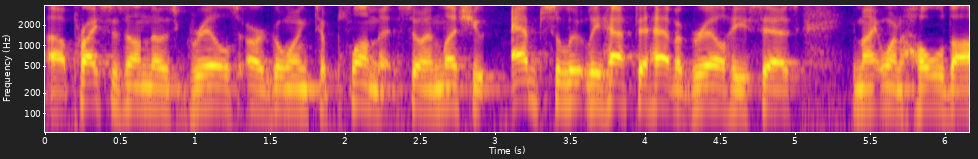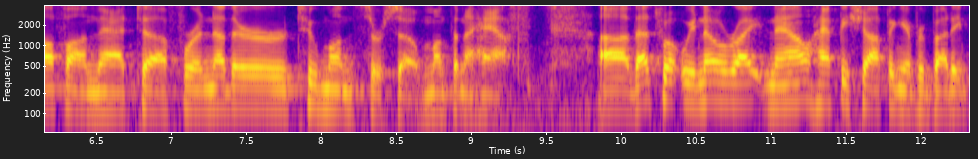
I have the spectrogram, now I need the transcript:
uh, prices on those grills are going to plummet. So unless you absolutely have to have a grill, he says, you might want to hold off on that uh, for another two months or so, month and a half. Uh, that's what we know right now. Happy shopping, everybody.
